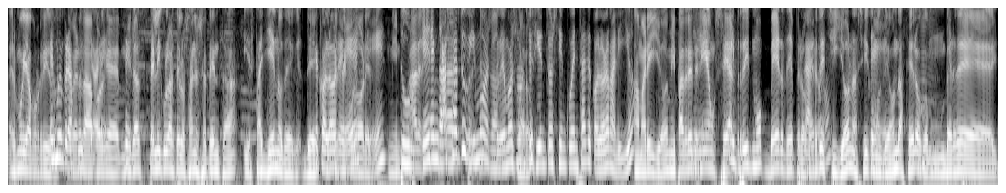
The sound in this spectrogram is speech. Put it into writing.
Es muy aburrido, Es muy de verdad, porque eh. miras películas de los años 70 y está lleno de, de, De colores, de colores. sí. Mi padre- En casa tuvimos, tuvimos un Claro. 850 de color amarillo. Amarillo. Mi padre Sí. tenía un Seat Ritmo verde, pero Claro. verde chillón, así como Sí. el de Onda Cero, como un verde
